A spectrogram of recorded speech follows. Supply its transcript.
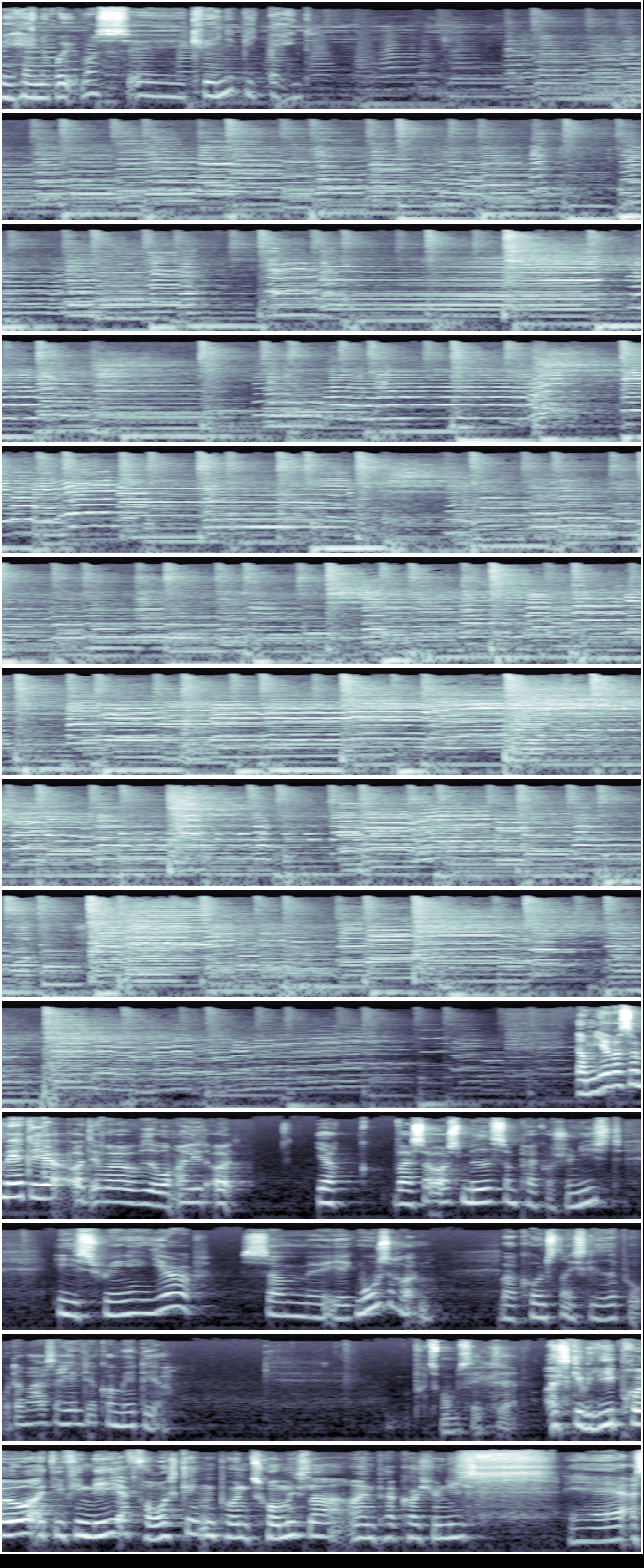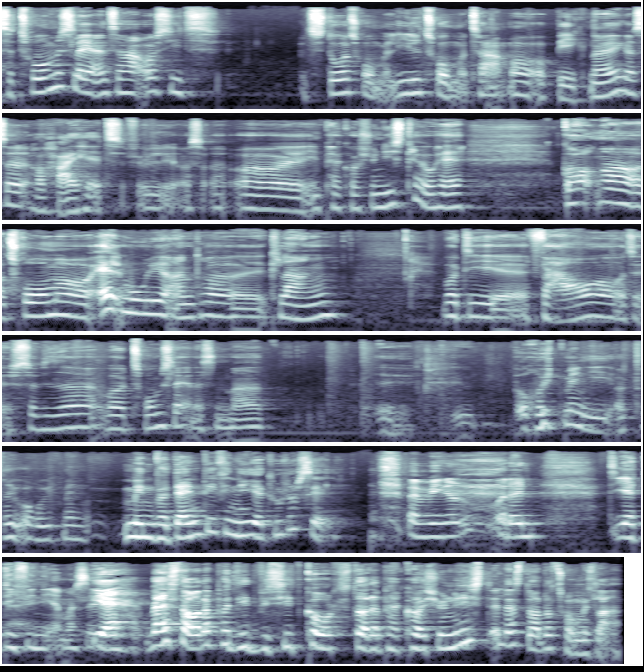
med Hanne Rømers øh, kvinde Big Band. Jamen, jeg var så med der, og det var jo vidunderligt, og jeg var så også med som percussionist i Swinging Europe, som øh, Erik Moseholm var kunstnerisk leder på. Og der var jeg så heldig at komme med der. På trommesæt der. Og skal vi lige prøve at definere forskellen på en trommeslager og en percussionist? Ja, altså trommeslageren så har jo sit store trommer, lille trommer, tammer og bækner, ikke? Og, så, og hi-hat selvfølgelig. Og, så, og øh, en percussionist kan jo have gonger og trommer og alt mulige andre øh, klange, hvor det er farver og så videre, hvor trommeslageren er sådan meget øh, rytmen i og driver rytmen. Men hvordan definerer du dig selv? Hvad mener du? Hvordan jeg definerer mig selv? Ja, hvad står der på dit visitkort? Står der percussionist, eller står der trommeslager?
